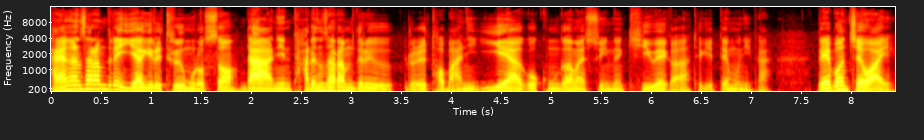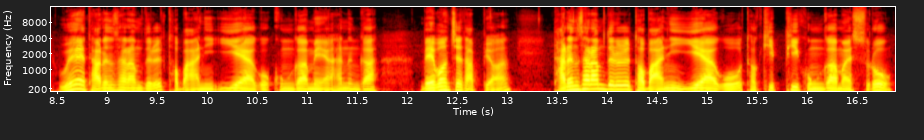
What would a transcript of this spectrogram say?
다양한 사람들의 이야기를 들음으로써 나 아닌 다른 사람들을 더 많이 이해하고 공감할 수 있는 기회가 되기 때문이다. 네 번째 why. 왜 다른 사람들을 더 많이 이해하고 공감해야 하는가? 네 번째 답변. 다른 사람들을 더 많이 이해하고 더 깊이 공감할수록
